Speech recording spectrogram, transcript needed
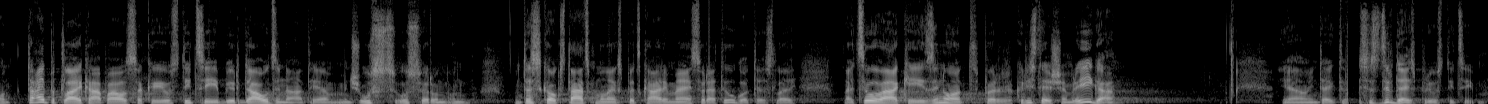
un tāpat laikā Pāvils saka, ka jūsu ticība ir daudzināta. Ja? Viņš uz, uzsver, un, un, un tas ir kaut kas tāds, liekas, pēc kā arī mēs varētu ilgoties. Lai, lai cilvēki, zinot par kristiešiem Rīgā, jā, viņi teiktu, es esmu dzirdējis par jūsu ticību.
